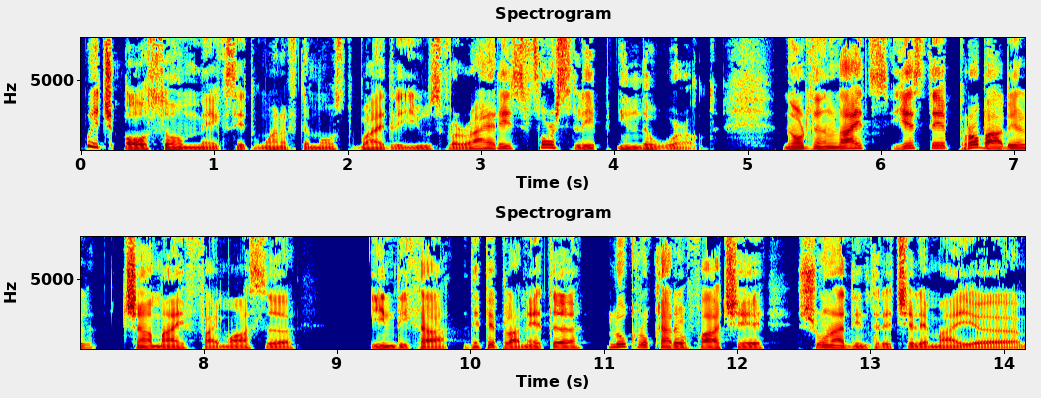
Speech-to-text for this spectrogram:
which also makes it one of the most widely used varieties for sleep in the world. Northern Lights este probabil cea mai faimoasă indica de pe planetă, lucru care o face și una dintre cele mai uh,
